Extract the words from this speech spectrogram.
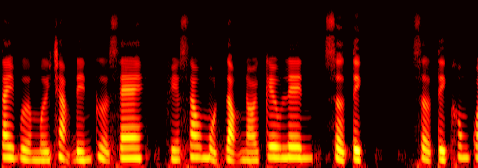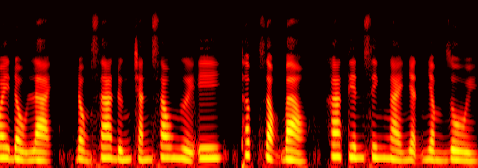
tay vừa mới chạm đến cửa xe, phía sau một giọng nói kêu lên, sở tịch. Sở tịch không quay đầu lại, đồng xa đứng chắn sau người y, thấp giọng bảo, Kha tiên sinh ngài nhận nhầm rồi.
